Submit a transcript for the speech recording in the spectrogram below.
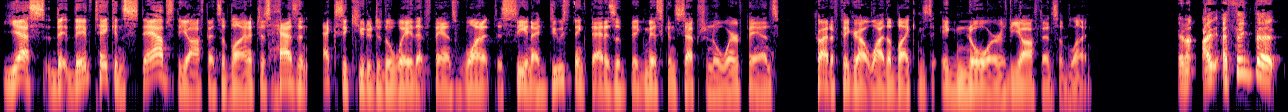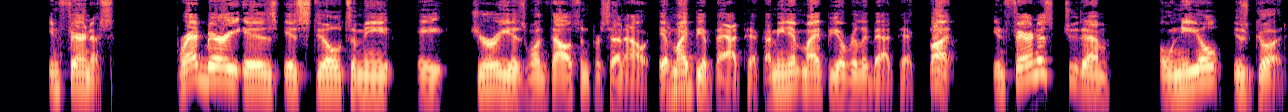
yes, they've taken stabs at the offensive line. It just hasn't executed to the way that fans want it to see. And I do think that is a big misconception of where fans try to figure out why the Vikings ignore the offensive line. And I, I think that, in fairness, Bradbury is is still to me a jury is one thousand percent out. It mm-hmm. might be a bad pick. I mean, it might be a really bad pick. But in fairness to them, O'Neill is good.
